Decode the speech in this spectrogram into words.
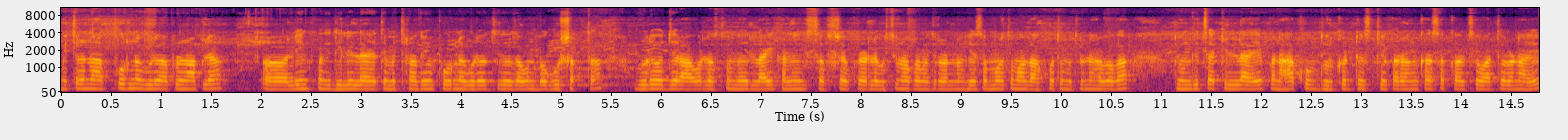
मित्रांनो पूर्ण व्हिडिओ आपण आपल्या लिंकमध्ये दिलेला आहे. तर मित्रांनो तुम्ही पूर्ण व्हिडिओ तिथं जाऊन बघू शकता. व्हिडिओ जर आवडला तुम्ही लाईक आणि सबस्क्राईब करायला विसरू नका मित्रांनो. हे समोर तुम्हाला दाखवतो मित्रांनो. हा बघा टुंगीचा किल्ला आहे पण हा खूप धुरकट दिसतोय कारण का सकाळचं वातावरण आहे.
